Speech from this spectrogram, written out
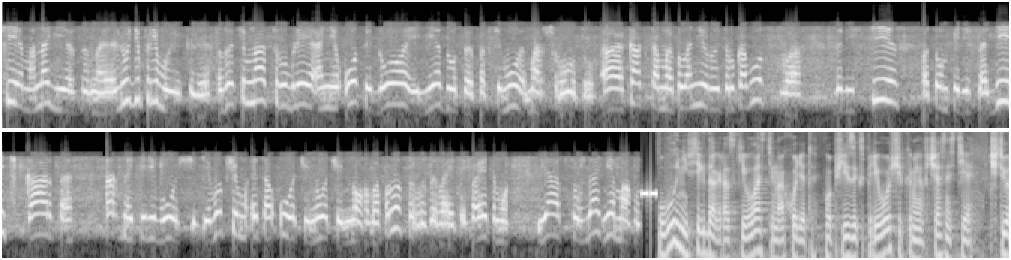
схема наезженная, люди привыкли. За 17 рублей они от и до едут по всему маршруту. А как там планирует руководство довести, потом пересадить, карта. разные перевозчики. В общем, это очень-очень много вопросов вызывает, и поэтому я обсуждать не могу. Увы, не всегда городские власти находят общий язык с перевозчиками. В частности, 4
